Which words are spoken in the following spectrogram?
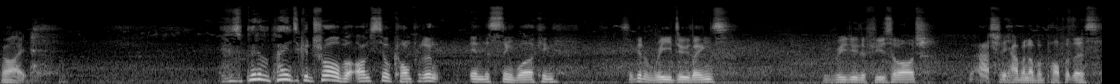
Right. It was a bit of a pain to control, but I'm still confident in this thing working. So I'm gonna redo things, redo the fuselage, actually have another pop at this.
